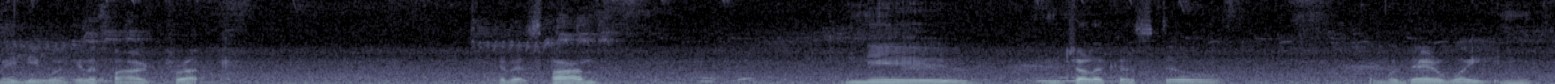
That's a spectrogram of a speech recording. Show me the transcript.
Maybe fire truck. Did it spawn? No. Angelica's still over there waiting.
